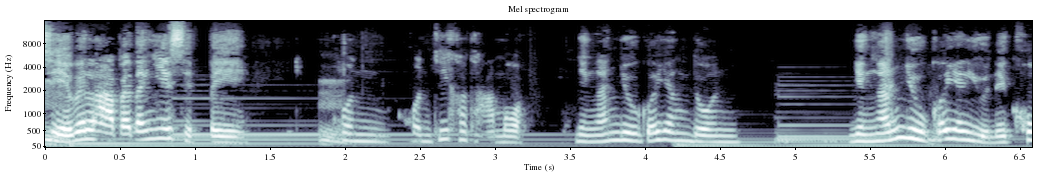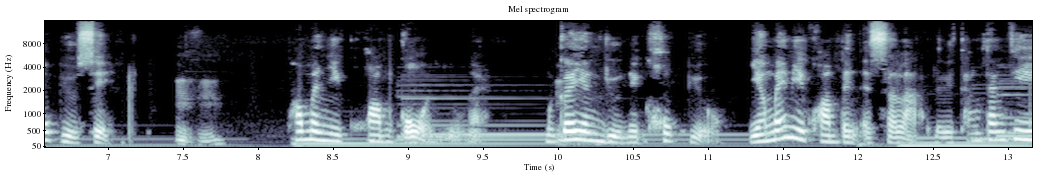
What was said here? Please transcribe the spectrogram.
เสียเวลาไปตั้งยี่สิบปีอืมคนคนที่เขาถามบอกว่าอย่างนั้นอยู่ก็ยังโดน อย่างนั้นอยู่ก็ยังอยู่ในคุกอยู่สิอือฮึเพราะมันมีความโกรธอยู่ไง มันก็ยังอยู่ในคุกอยู่ ยังไม่มีความเป็นอิสระเลยทั้งทั้งที่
